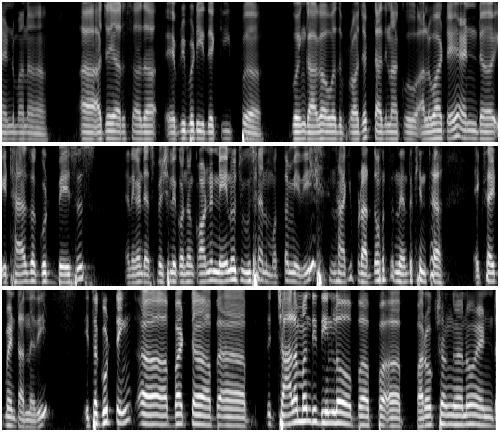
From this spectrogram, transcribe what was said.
అండ్ మన అజయ్ అర్సాదా everybody they keep going gaga over the project అది నాకు అలవాటే. And it has a good basis ఎందుకంటే ఎస్పెషల్లీ కొంచెం కాంటెంట్ నేను చూశాను మొత్తం ఇది. నాకు ఇప్పుడు అర్థమవుతుంది ఎందుకు ఇంత ఎక్సైట్మెంట్ అన్నది. It's a good thing but చాలామంది దీనిలో పరోక్షంగానో అండ్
